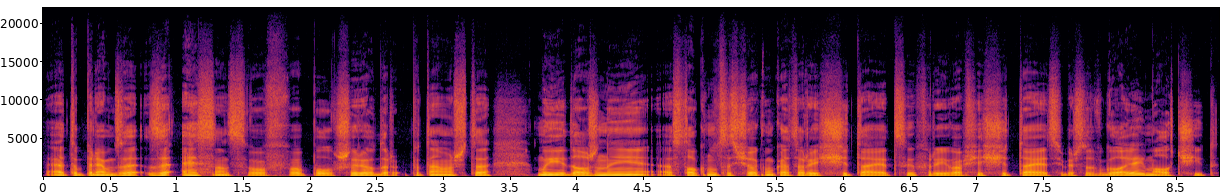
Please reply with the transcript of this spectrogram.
это прям the, the essence of Пол Шредер, потому что мы должны столкнуться с человеком, который считает цифры и вообще считает себе что-то в голове и молчит.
